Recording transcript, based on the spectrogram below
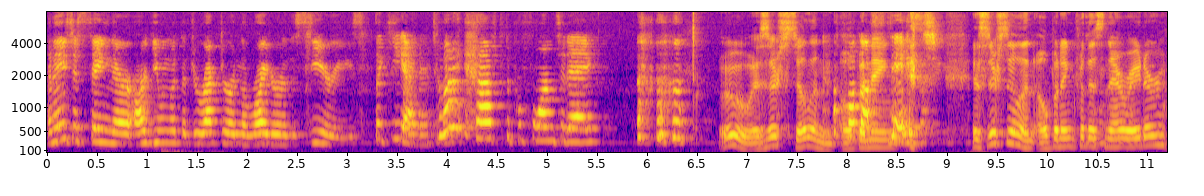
and then he's just sitting there arguing with the director and the writer of the series. Like, yeah, do I have to perform today? Ooh, is there still an opening? is there still an opening for this narrator?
